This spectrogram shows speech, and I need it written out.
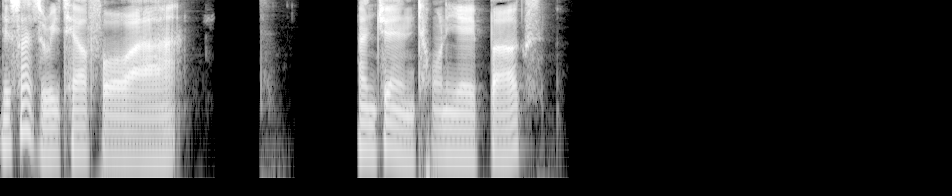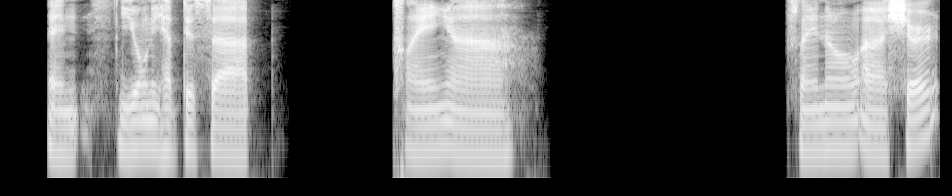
this one is retail for uh, 128 bucks. And you only have this uh, plain uh, flannel uh, shirt.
